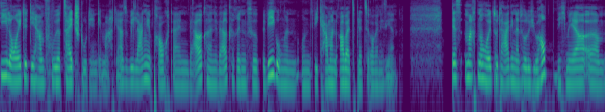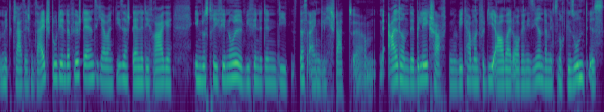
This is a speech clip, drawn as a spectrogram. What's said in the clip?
die Leute, die haben früher Zeitstudien gemacht. Ja? Also wie lange braucht ein Werker, eine Werkerin für Bewegungen und wie kann man Arbeitsplätze organisieren. Das macht man heutzutage natürlich überhaupt nicht mehr ähm, mit klassischen Zeitstudien. Dafür stellen sich aber an dieser Stelle die Frage Industrie 4.0, wie findet denn die, das eigentlich statt? Ähm, alternde Belegschaften, wie kann man für die Arbeit organisieren, damit es noch gesund ist?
